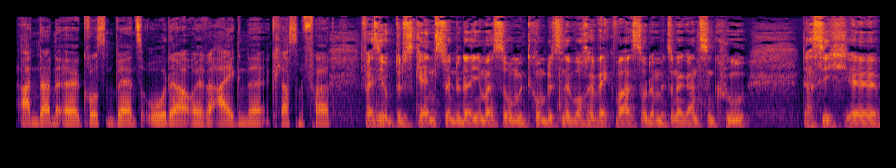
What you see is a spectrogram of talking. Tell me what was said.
anderen äh, großen Bands oder eure eigene Klassenfahrt? Ich weiß nicht, ob du das kennst, wenn du da jemals so mit Kumpels eine Woche weg warst oder mit so einer ganzen Crew, dass sich, äh,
